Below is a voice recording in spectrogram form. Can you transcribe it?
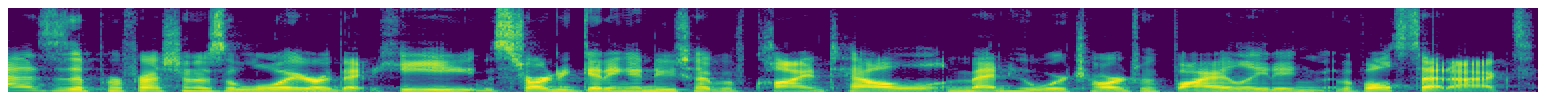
as a profession as a lawyer that he started getting a new type of clientele, men who were charged with violating the Volstead Act.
